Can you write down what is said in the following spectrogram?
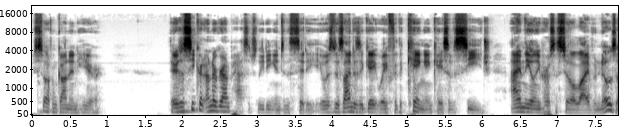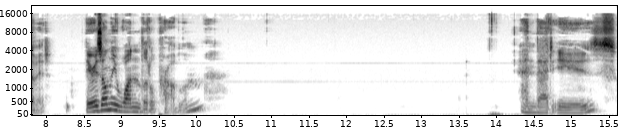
We still haven't gone in here. There is a secret underground passage leading into the city. It was designed as a gateway for the king in case of a siege. I am the only person still alive who knows of it. There is only one little problem. And that is.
